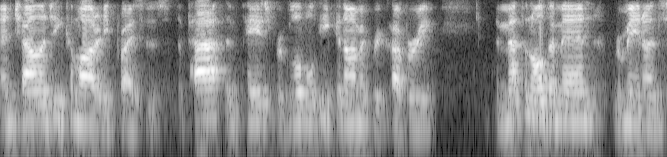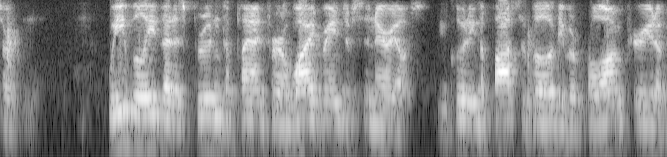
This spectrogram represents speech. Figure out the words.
and challenging commodity prices, the path and pace for global economic recovery and methanol demand remain uncertain. We believe that it's prudent to plan for a wide range of scenarios, including the possibility of a prolonged period of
